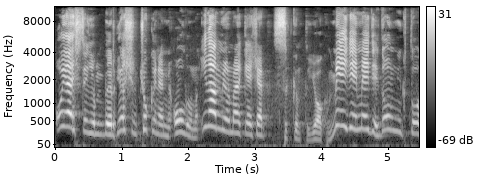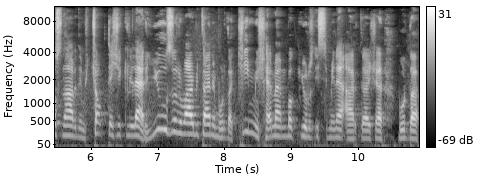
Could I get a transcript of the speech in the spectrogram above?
o yaştayımdır. Yaşın çok önemli olduğunu inanmıyorum arkadaşlar. Sıkıntı yok. Mayday Mayday doğum günü kutlu olsun abi demiş. Çok teşekkürler. User var bir tane burada. Kimmiş? Hemen bakıyoruz ismine arkadaşlar. Burada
